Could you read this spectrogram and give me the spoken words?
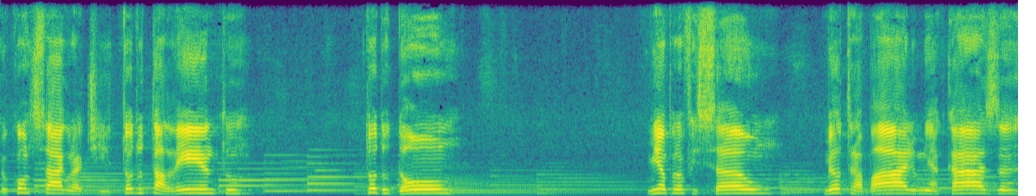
eu consagro a Ti todo talento, todo dom, minha profissão, meu trabalho, minha casa.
